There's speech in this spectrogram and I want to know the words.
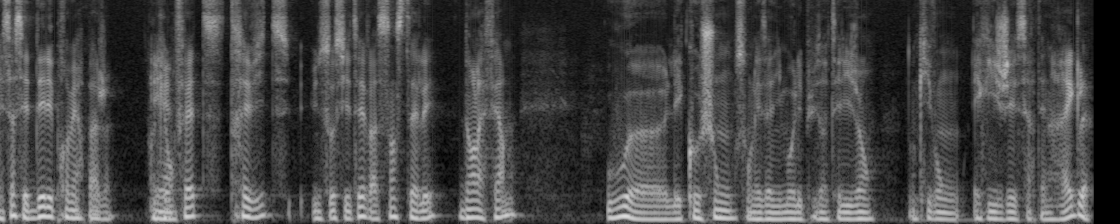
Et ça, c'est dès les premières pages. Et en fait, très vite, une société va s'installer dans la ferme où euh, les cochons sont les animaux les plus intelligents. Donc, ils vont ériger certaines règles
